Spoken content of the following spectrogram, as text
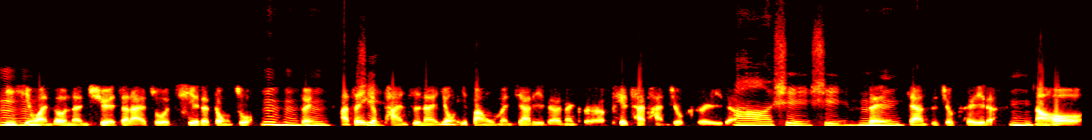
嗯定型完之后冷却，再来做切的动作。嗯哼，对嗯，那这一个盘子呢，用一般我们家里的那个配菜盘就可以了。哦，是是，嗯对，这样子就可以了。嗯，然后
